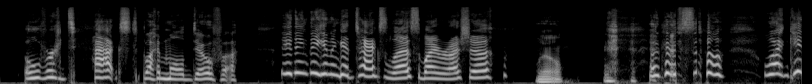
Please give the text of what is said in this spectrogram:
overtaxed by Moldova. They think they're going to get taxed less by Russia. Well, okay, so what can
